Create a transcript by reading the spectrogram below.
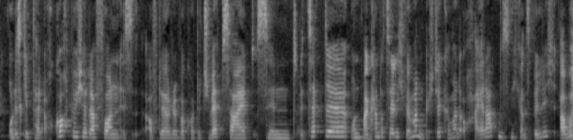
und es gibt halt auch Kochbücher davon. Ist auf der River Cottage Website sind Rezepte und man kann tatsächlich, wenn man möchte, kann man da auch heiraten. Das ist nicht ganz billig, aber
